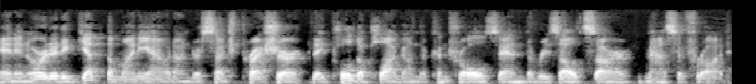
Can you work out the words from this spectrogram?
And in order to get the money out under such pressure, they pulled a plug on the controls, and the results are massive fraud.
